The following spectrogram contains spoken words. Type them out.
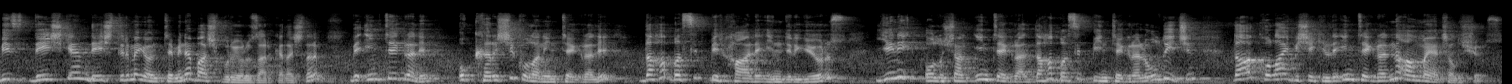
biz değişken değiştirme yöntemine başvuruyoruz arkadaşlarım. Ve integrali, o karışık olan integrali daha basit bir hale indirgiyoruz. Yeni oluşan integral daha basit bir integral olduğu için daha kolay bir şekilde integralini almaya çalışıyoruz.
